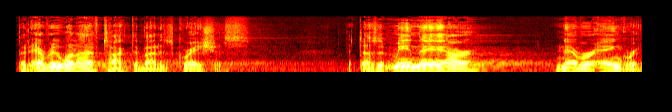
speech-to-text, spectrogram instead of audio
But everyone I've talked about is gracious. That doesn't mean they are never angry.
